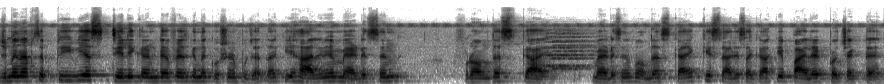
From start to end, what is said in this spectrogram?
जो मैंने आपसे प्रीवियस डेली करंट अफेयर्स के अंदर क्वेश्चन पूछा था कि हाल ही में medicine from the sky medicine from the sky किस राज्य सरकार की पायलट प्रोजेक्ट है?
